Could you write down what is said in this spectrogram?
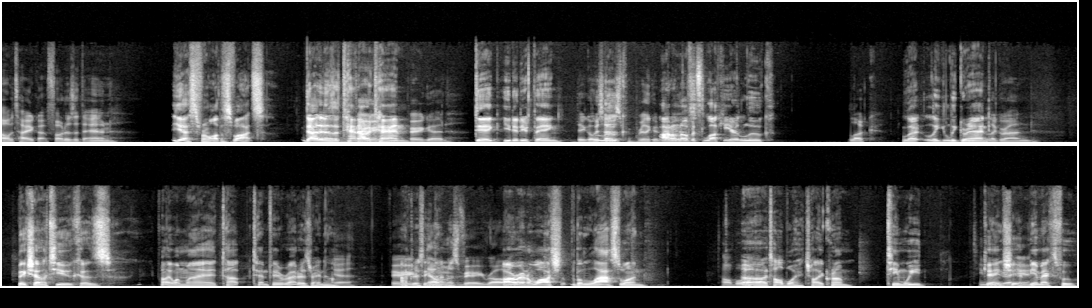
oh, Ty got photos at the end. yes from all the spots. That is Yeah, a 10 out of very- 10. Very good. Dig, you did your thing. Dig always Luke, has really good. I don't know if it's Lucky or Luke Luck Le- Legally Grand. Legrand. Big shout out to you because probably one of my top 10 favorite riders right now. Yeah. Very. After That seeing one that. was very raw. All right, we're gonna watch the last one. Tall boy. Uh, Tall Boy, Charlie Crumb, Team Weed, Team gang lead right shit, here. BMX foo.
